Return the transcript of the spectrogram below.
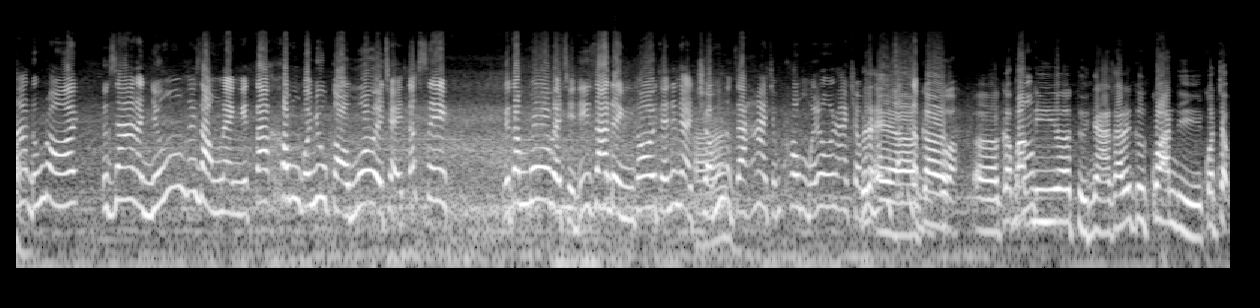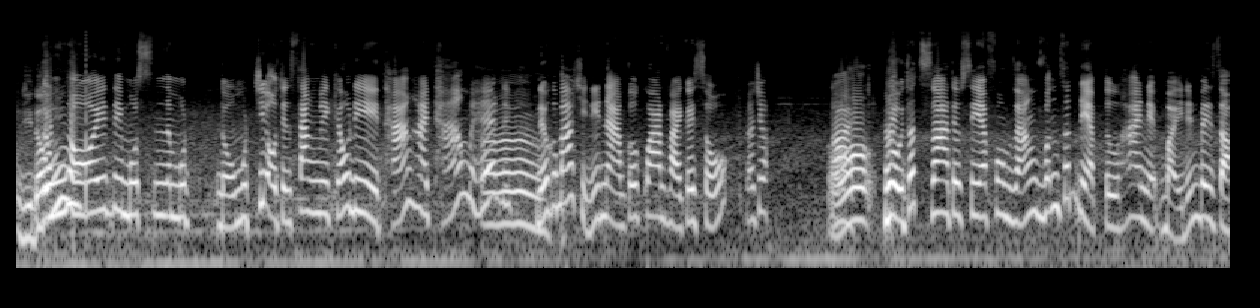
à. Đúng rồi Thực ra là những cái dòng này người ta không có nhu cầu mua về chạy taxi Người ta mua về chỉ đi gia đình thôi Thế nên là À. chấm thực ra 2.0 mới hơn 2.5 với lại rất ờ, là bình các, thường ờ, các bác không? đi ờ, từ nhà ra đến cơ quan thì quan trọng gì đâu Đúng rồi, thì một một đổ một triệu tiền xăng đi kéo đi tháng hai tháng mới hết À. Nếu các bác chỉ đi làm cơ quan vài cây số Đó chưa? Đây, Nội thất ra theo xe form dáng vẫn rất đẹp từ 207 đến bây giờ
